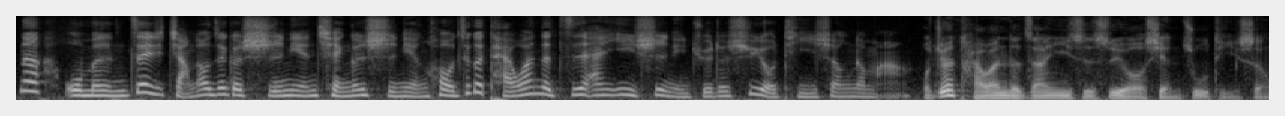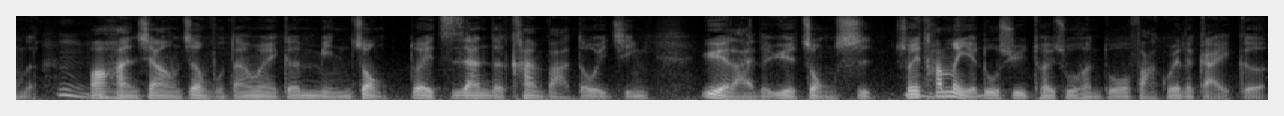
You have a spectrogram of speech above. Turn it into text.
那我们在讲到这个十年前跟十年后，这个台湾的治安意识，你觉得是有提升的吗？我觉得台湾的治安意识是有显著提升的，嗯，包含像政府单位跟民众对治安的看法都已经越来的越重视，所以他们也陆续推出很多法规的改革。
